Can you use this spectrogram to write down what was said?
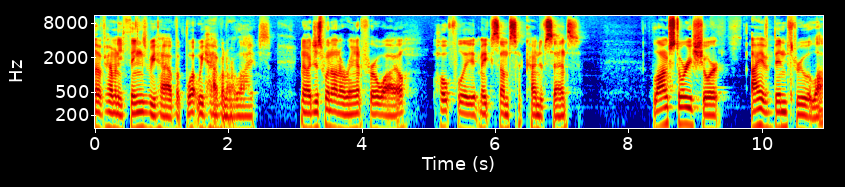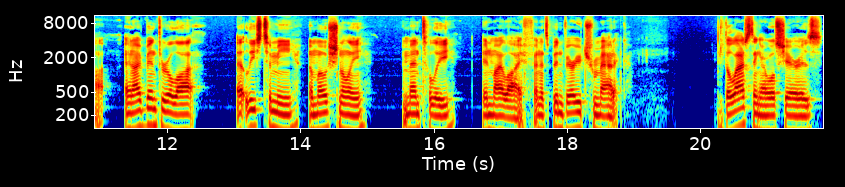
of how many things we have, of what we have in our lives. Now, I just went on a rant for a while. Hopefully, it makes some kind of sense. Long story short, I have been through a lot, and I've been through a lot, at least to me, emotionally, mentally, in my life, and it's been very traumatic the last thing I will share is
